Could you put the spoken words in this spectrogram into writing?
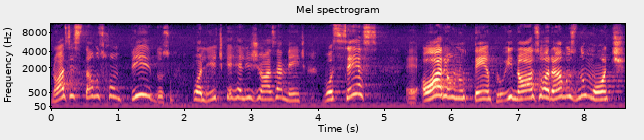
Nós estamos rompidos política e religiosamente. Vocês é, oram no templo e nós oramos no monte.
